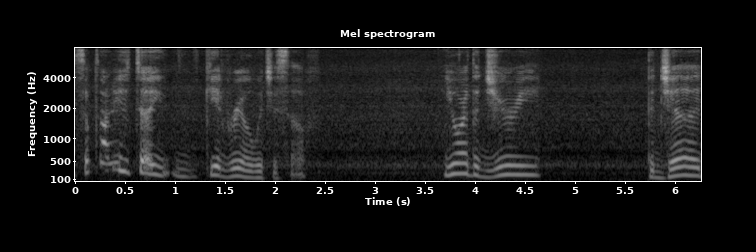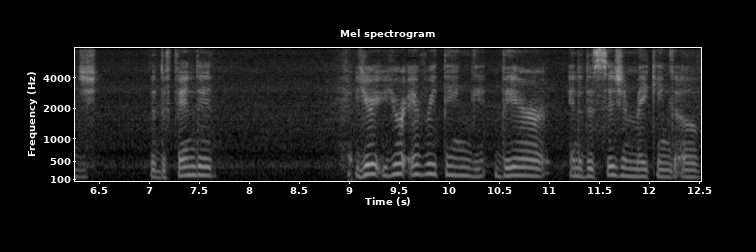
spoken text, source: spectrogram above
sometimes you tell you, get real with yourself. You are the jury, the judge, the defendant. You're, you're everything there in the decision making of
